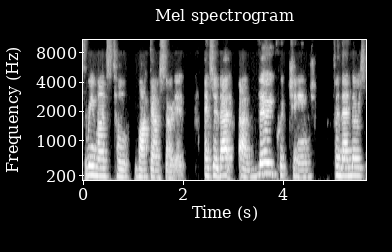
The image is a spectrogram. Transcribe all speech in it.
three months till lockdown started. And so that uh, very quick change. And then there was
